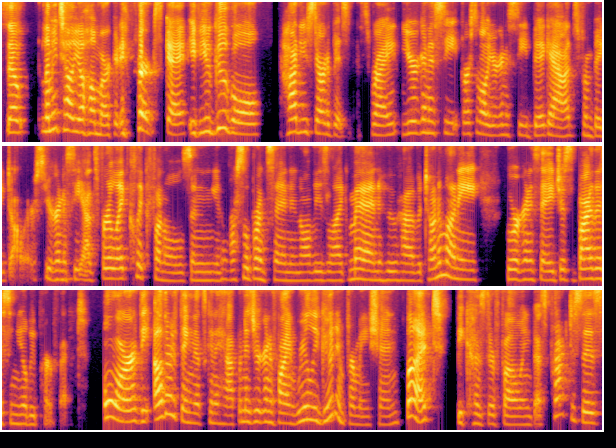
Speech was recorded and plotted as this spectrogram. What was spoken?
so let me tell you how marketing works. Okay. If you Google, how do you start a business, right? You're going to see, first of all, you're going to see big ads from big dollars. You're going to see ads for like ClickFunnels and, you know, Russell Brunson and all these like men who have a ton of money who are going to say, just buy this and you'll be perfect. Or the other thing that's going to happen is you're going to find really good information, but because they're following best practices,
